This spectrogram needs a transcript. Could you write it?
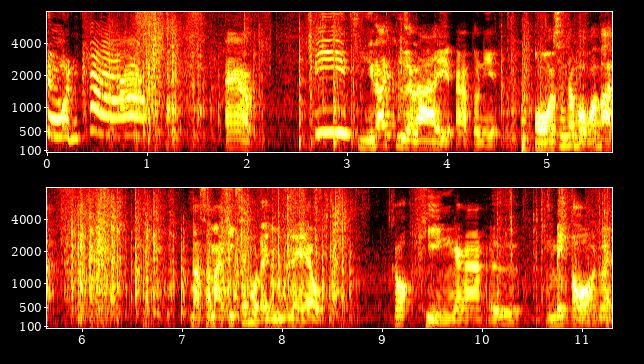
โดนค่ะอ้าวนี่สิ่งที่ได้คืออะไรอะตัวนี้อ๋อฉันจะบอกว่าบัตร บัตรสมาชิกฉันหมดอายุแล้ว ก็ทิ้งนะคะ เออไม่ต่อด้วย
